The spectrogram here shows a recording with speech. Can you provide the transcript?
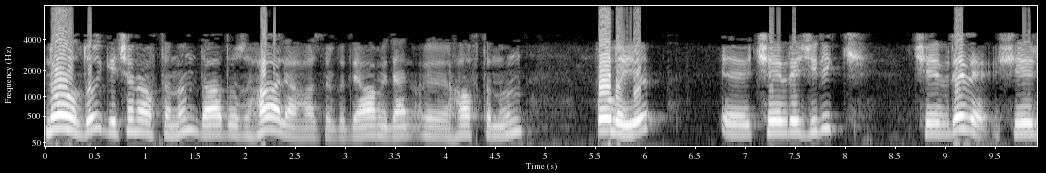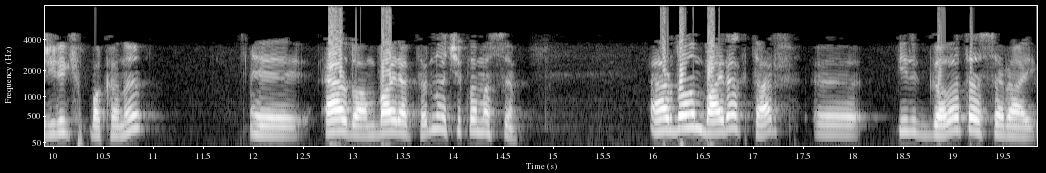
Ne oldu? Geçen haftanın daha doğrusu hala hazırda devam eden e, haftanın olayı e, çevrecilik, çevre ve şehircilik bakanı e, Erdoğan Bayraktar'ın açıklaması. Erdoğan Bayraktar e, bir Galatasaray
